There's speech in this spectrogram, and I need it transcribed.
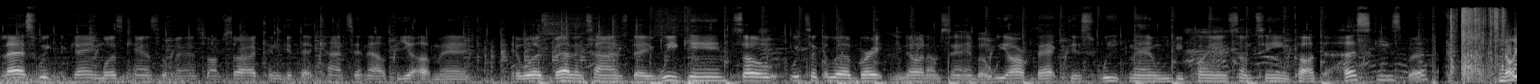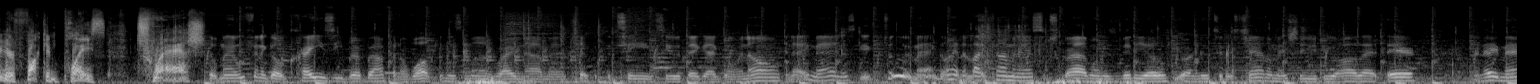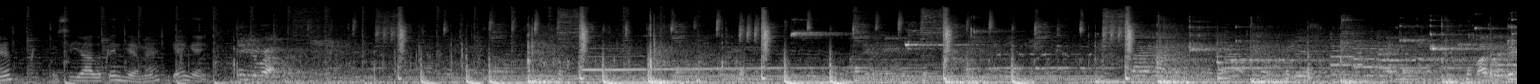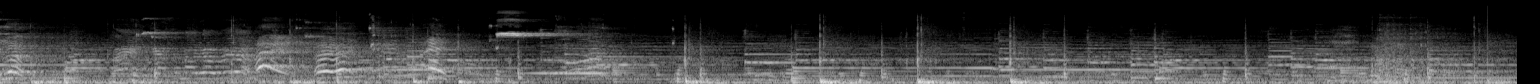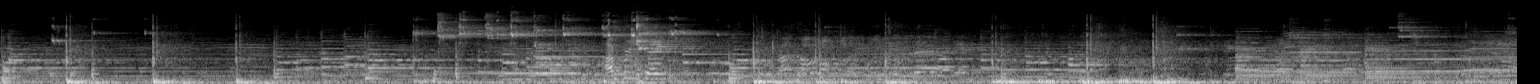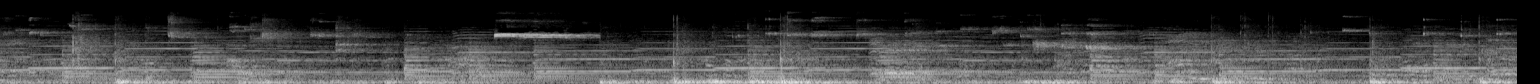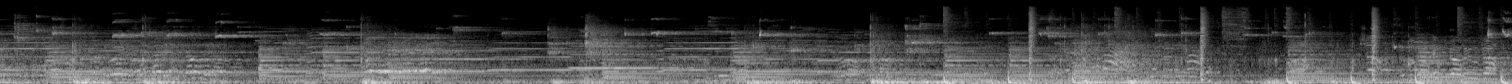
Last week the game was canceled, man, so I'm sorry I couldn't get that content out for y'all, man. It was Valentine's Day weekend, so we took a little break, you know what I'm saying? But we are back this week, man. We be playing some team called the Huskies, bro. Know your fucking place, trash. So, man, we finna go crazy, bro, bro. I'm finna walk in this mug right now, man. Check with the team, see what they got going on. And hey, man, let's get to it, man. Go ahead and like, comment, and subscribe on this video. If you are new to this channel, make sure you do all that there. And hey, man, we'll see y'all up in here, man. Gang, gang. Hey, you're right. Big up. Garuda.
